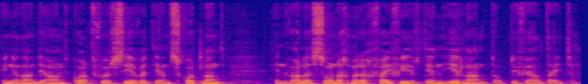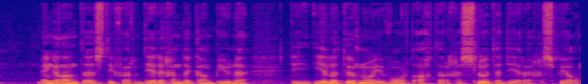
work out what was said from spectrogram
Engeland die aand kwart voor 7 teen Skotland en Wales Sondagmiddag 5uur teen Ierland op die veldtyd. Engeland is die verdedigende kampioene. Die hele toernooi word agter geslote deure gespeel.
